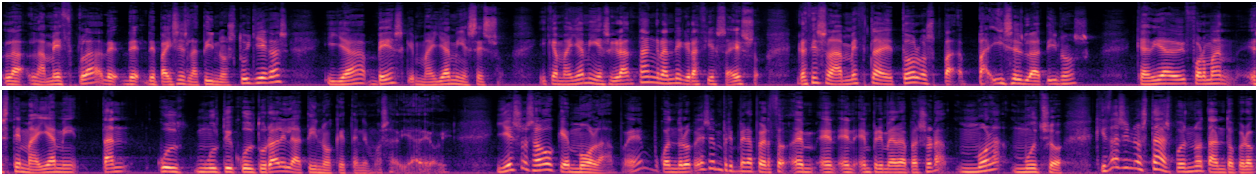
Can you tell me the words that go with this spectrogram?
la, la mezcla de, países latinos. Tú llegas y ya ves que Miami es eso. Y que Miami es tan grande gracias a eso. Gracias a la mezcla de todos los pa países latinos que a día de hoy forman este Miami tan multicultural y latino que tenemos a día de hoy. Y eso es algo que mola. ¿eh? Cuando lo ves en primera, en, en, en, persona, mola mucho. Quizás si no estás, pues no tanto, pero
